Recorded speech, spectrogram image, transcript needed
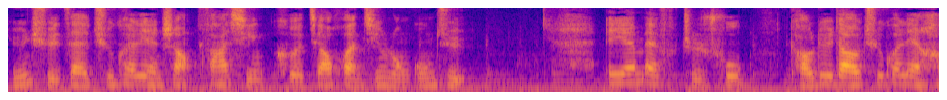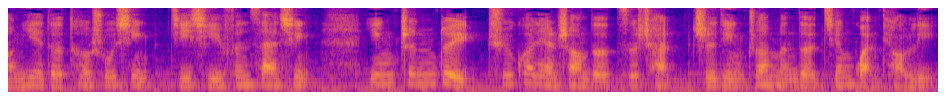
允许在区块链上发行和交换金融工具。AMF 指出，考虑到区块链行业的特殊性及其分散性，应针对区块链上的资产制定专门的监管条例。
